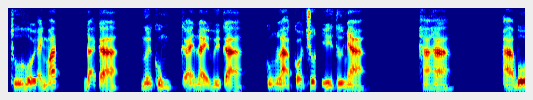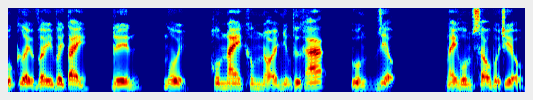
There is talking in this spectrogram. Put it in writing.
thu hồi ánh mắt, đại ca, ngươi cùng cái này huy ca, cũng là có chút ý tứ nha. Ha ha. A bố cười vây vây tay, đến, ngồi, hôm nay không nói những thứ khác, uống rượu. Ngày hôm sau buổi chiều,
